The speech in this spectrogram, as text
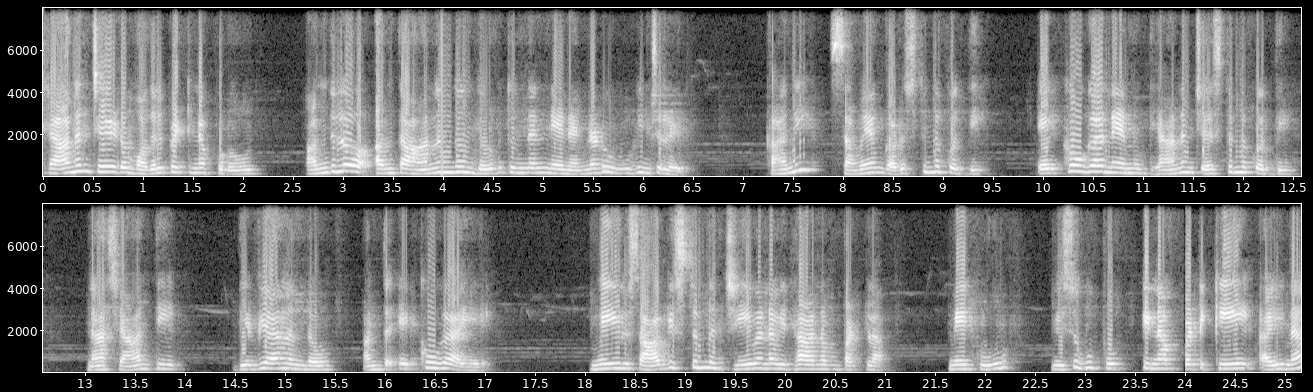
ధ్యానం చేయడం మొదలుపెట్టినప్పుడు అందులో అంత ఆనందం దొరుకుతుందని నేను ఎన్నడూ ఊహించలేదు. కానీ సమయం గడుస్తున్న కొద్దీ ఎక్కువగా నేను ధ్యానం చేస్తున్న కొద్దీ నా శాంతి దివ్యానందం అంత ఎక్కువగా అయ్యాయి. మీరు సాగిస్తున్న జీవన విధానం పట్ల మీకు విసుగు పుట్టినప్పటికీ అయినా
